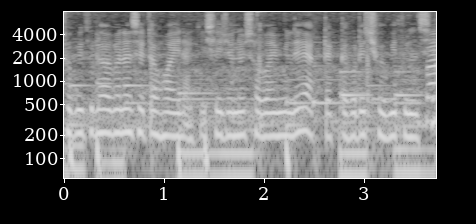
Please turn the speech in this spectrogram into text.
ছবি তোলা হবে না, সেটা হয় নাকি? সেই জন্য সবাই মিলে একটা একটা করে ছবি তুলছি।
